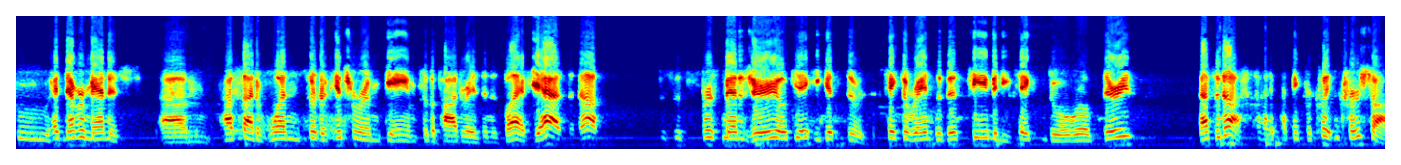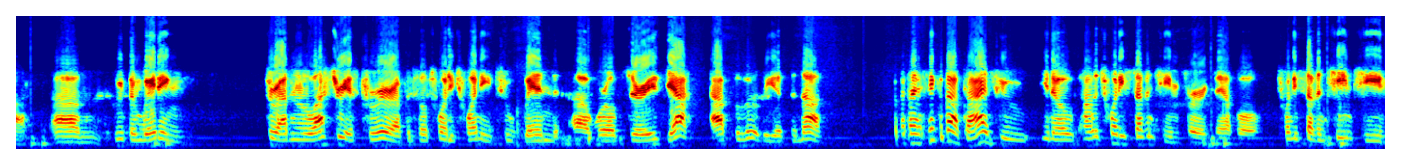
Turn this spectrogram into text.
who had never managed um, outside of one sort of interim game for the Padres in his life, yeah, it's enough. This is his first managerial gig. He gets to take the reins of this team and he takes them to a World Series. That's enough. I, I think for Clayton Kershaw, um, who'd been waiting throughout an illustrious career up until 2020 to win a World Series, yeah, absolutely, it's enough. But I think about guys who, you know, on the 2017 team, for example, 2017 team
